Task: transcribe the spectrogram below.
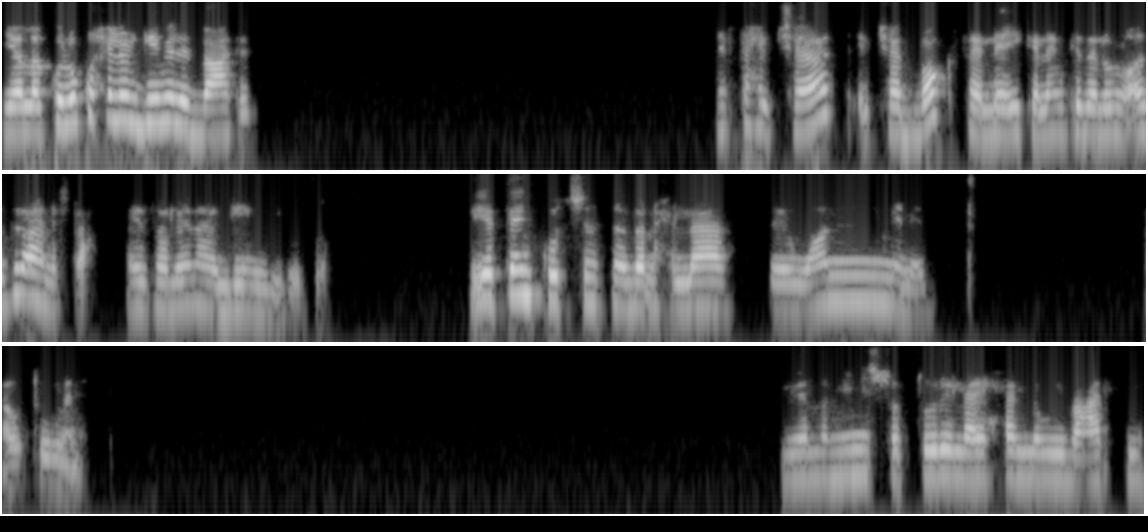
يلا كلكم حلوا ال game اللي اتبعتت. نفتح ال chat ال chat box هنلاقي كلام كده لونه أزرق هنفتحه. هيظهر لنا ال game دي بالظبط. هي 10 questions نقدر نحلها في 1 minute أو 2 minutes. يلا مين الشطور اللي هيحل ويبعت لي؟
